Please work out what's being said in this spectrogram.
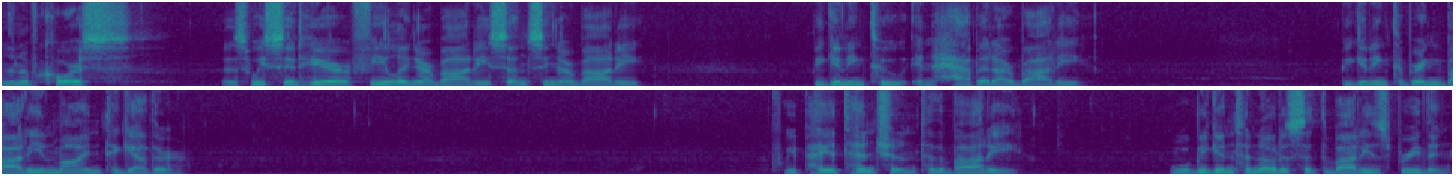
And then, of course, as we sit here feeling our body, sensing our body, beginning to inhabit our body, beginning to bring body and mind together. If we pay attention to the body, we'll begin to notice that the body is breathing.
